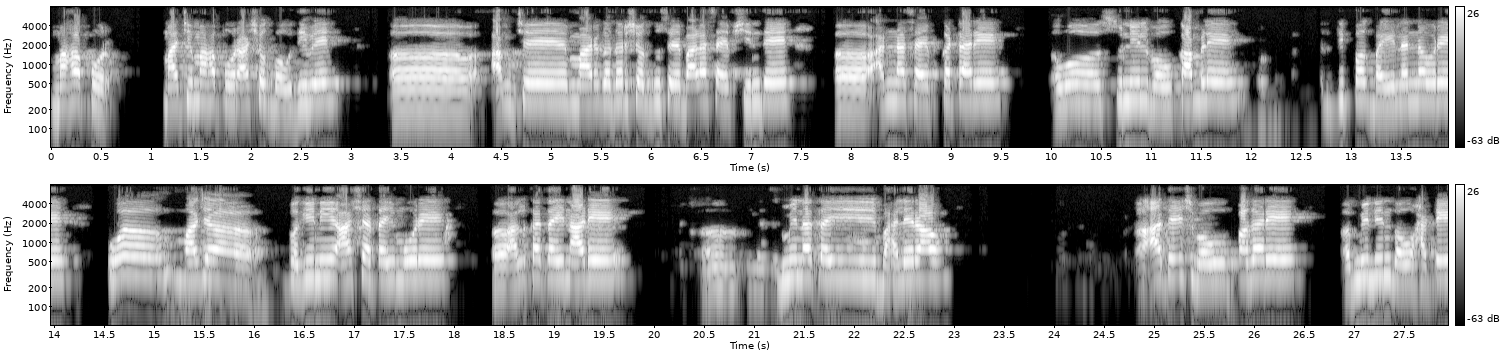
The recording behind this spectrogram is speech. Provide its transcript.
महापौर माजी महापौर अशोक भाऊ दिवे आमचे मार्गदर्शक दुसरे बाळासाहेब शिंदे अण्णासाहेब कटारे व सुनील भाऊ कांबळे दीपक भाई नन्नवरे व माझ्या भगिनी आशाताई मोरे अलकाताई नाडे मीनाताई भालेराव आदेश भाऊ पगारे मिलिंद भाऊ हाटे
